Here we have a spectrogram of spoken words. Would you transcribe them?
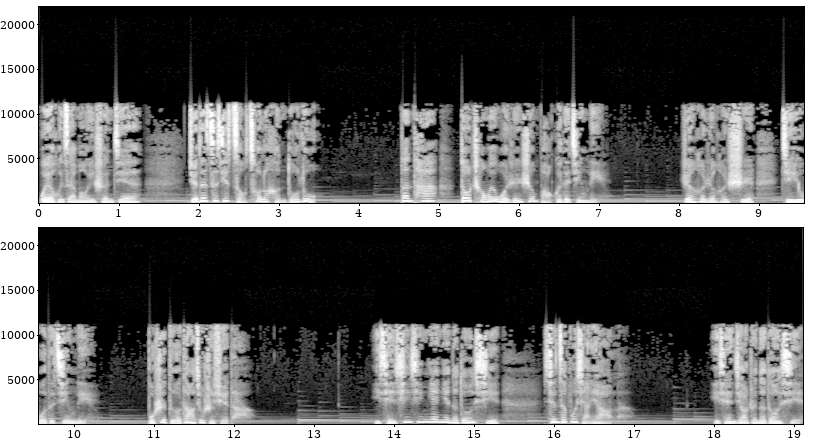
我也会在某一瞬间，觉得自己走错了很多路，但它都成为我人生宝贵的经历。任何人和事给予我的经历，不是得到就是学到。以前心心念念的东西，现在不想要了。以前较真的东西，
